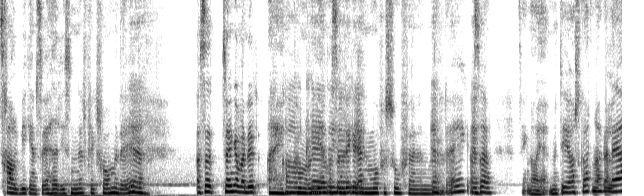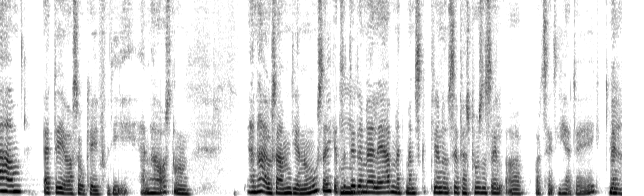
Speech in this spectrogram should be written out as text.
travl weekend, så jeg havde lige sådan Netflix formiddag. Ja. Og så tænker man lidt, ej, nu kommer du kan hjem, og så ligger Ja. din mor på sofaen en Ja. mandag, ikke? Og Ja. så tænker jeg, ja, men det er også godt nok at lære ham, at det er også okay, fordi han har også nogle, han har jo samme diagnose, ikke? Altså mm. det der med at lære dem, at man bliver nødt til at passe på sig selv og, og tage de her dage, ikke? Men Ja.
